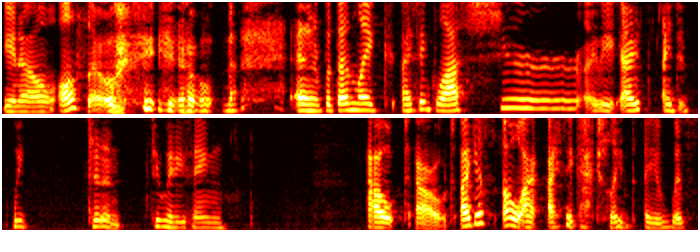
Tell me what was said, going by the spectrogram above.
you know, also, you know, and but then like I think last year, I mean, I I did we didn't do anything out out. I guess oh, I I think actually I was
